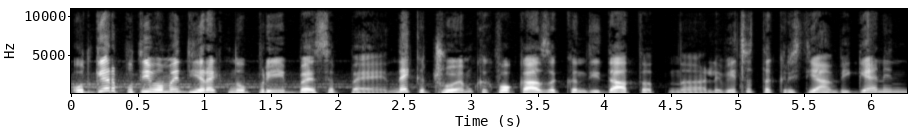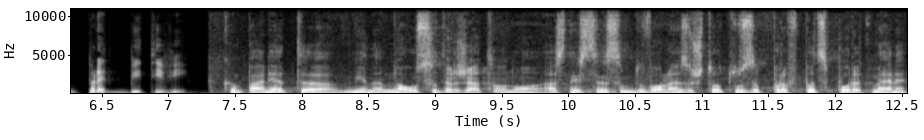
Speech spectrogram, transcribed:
От ГЕРБ отиваме директно при БСП. Нека чуем какво каза кандидатът на левицата Кристиан Вигенин пред BTV. Кампанията мина много съдържателно. Аз наистина съм доволен, защото за първ път, според мене,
